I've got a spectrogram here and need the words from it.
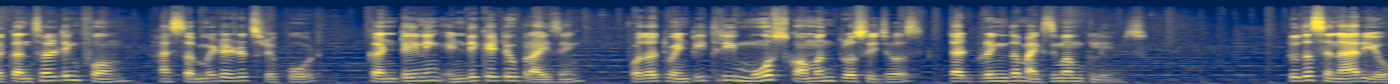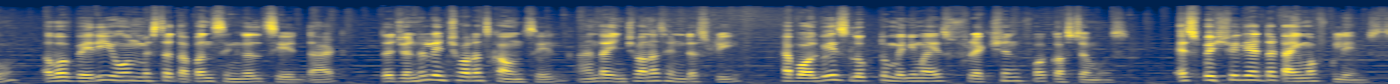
The consulting firm has submitted its report containing indicative pricing for the 23 most common procedures that bring the maximum claims. To the scenario, our very own Mr. Tapan Singhal said that the General Insurance Council and the insurance industry have always looked to minimize friction for customers, especially at the time of claims,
